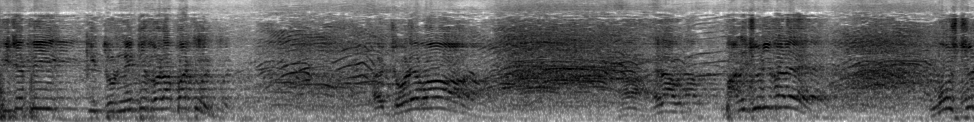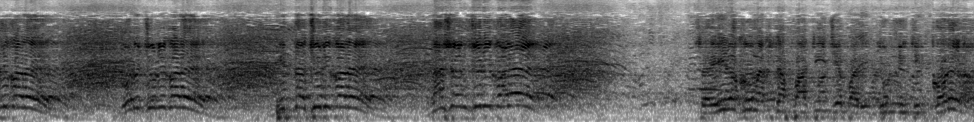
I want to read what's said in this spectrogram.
বিজেপি কি দুর্নীতি করা পার্টি? জোরে বল। হ্যাঁ, এরা পানি চুরি করে মোষ চুরি করে গরু চুরি করে বিদ্যা চুরি করে রেশন চুরি করে। এইরকম একটা পার্টি যে পার্টি দুর্নীতি করে না,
